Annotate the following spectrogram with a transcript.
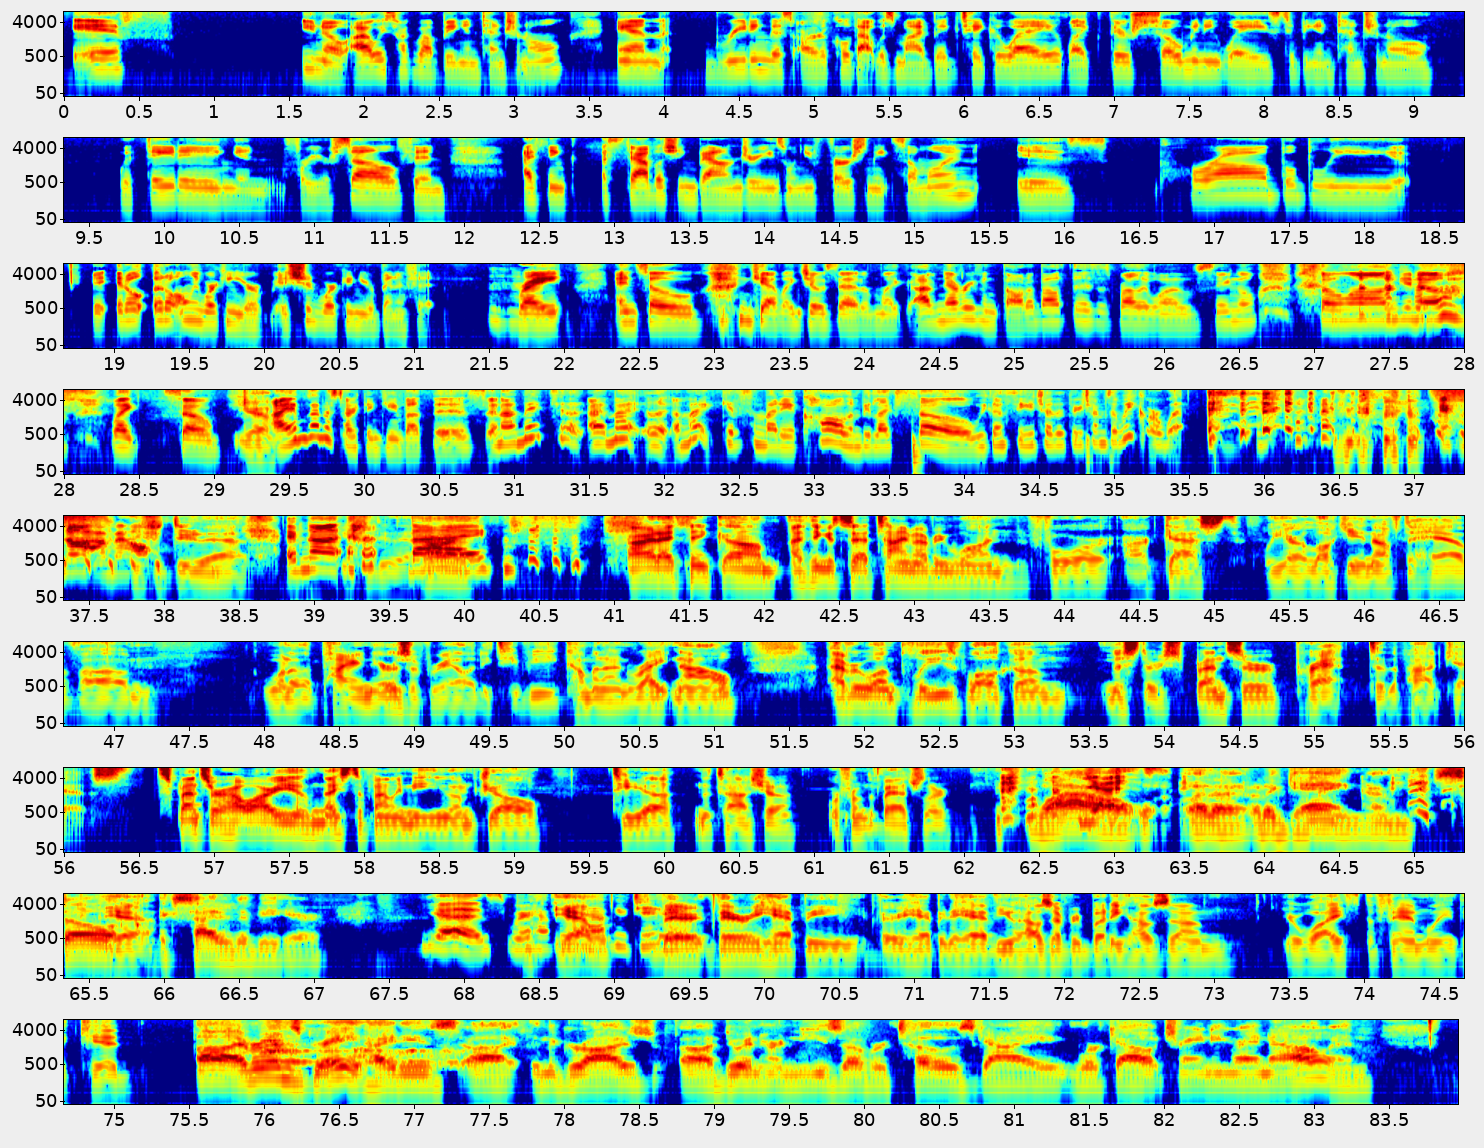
if you know, I always talk about being intentional and reading this article that was my big takeaway. Like there's so many ways to be intentional with dating and for yourself and I think establishing boundaries when you first meet someone is probably it, it'll it'll only work in your it should work in your benefit Mhm. right and so yeah like joe said i'm like i've never even thought about this it's probably why i was single so long you know like so yeah. i am gonna start thinking about this and i might tell i might look, i might give somebody a call and be like so we gonna see each other three times a week or what If not, I'm out. You should do that. if not You should do that. Bye right. All right, I think um, I think it's that time, everyone, for our guest. We are lucky enough to have um, one of the pioneers of reality TV coming on right now. Everyone, please welcome Mr. Spencer Pratt to the podcast. Spencer, how are you? Nice to finally meet you. I'm Joe, Tia, Natasha. We're from The Bachelor. Wow, Yes. what a what a gang! I'm so Yeah. excited to be here. yes we're happy yeah, to have you too very very happy, very happy to have you. How's everybody? How's um your wife, the family, the kid? Uh, everyone's great. Heidi's uh, in the garage uh, doing her knees over toes guy workout training right now, and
